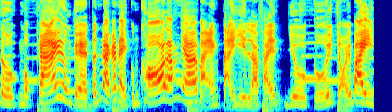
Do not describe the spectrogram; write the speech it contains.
được một cái luôn kìa Tính ra cái này cũng khó lắm nha các bạn. Tại vì là phải vừa cưỡi chổi bay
